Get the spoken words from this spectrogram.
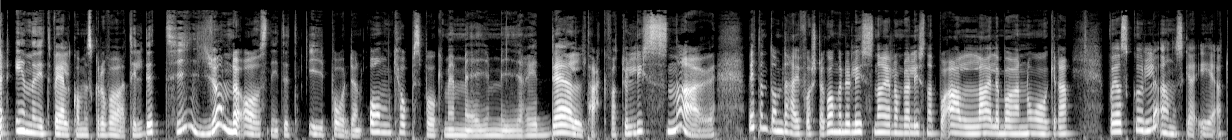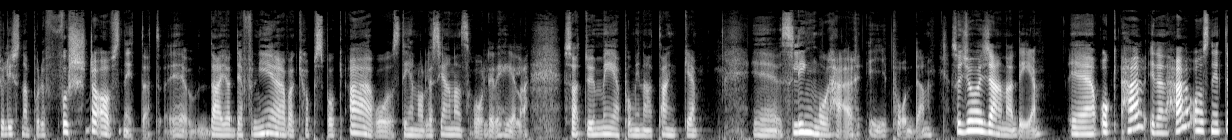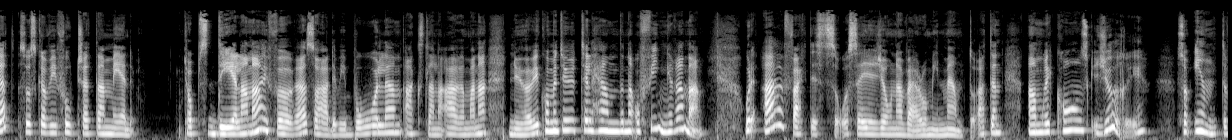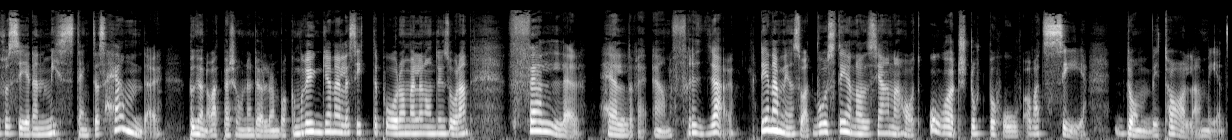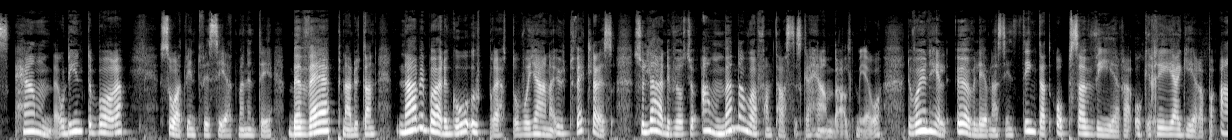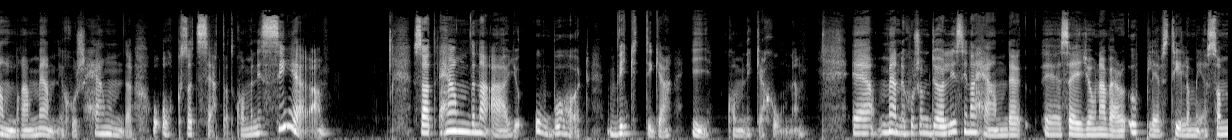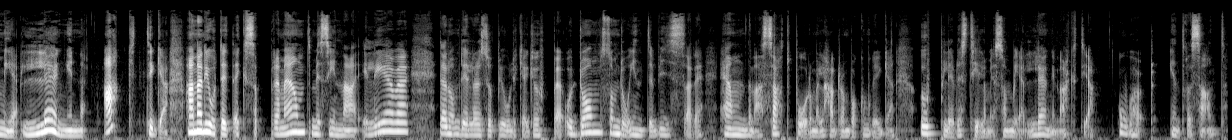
hjärtinnerligt välkommen ska du vara till det tionde avsnittet i podden om kroppsspråk med mig, Miri Dell. Tack för att du lyssnar! Vet inte om det här är första gången du lyssnar eller om du har lyssnat på alla eller bara några. Vad jag skulle önska är att du lyssnar på det första avsnittet eh, där jag definierar vad kroppsspråk är och stenåldershjärnans roll i det hela. Så att du är med på mina tankeslingor eh, här i podden. Så gör gärna det. Eh, och här i det här avsnittet så ska vi fortsätta med kroppsdelarna. I förra så hade vi bålen, axlarna, armarna. Nu har vi kommit ut till händerna och fingrarna. Och det är faktiskt så, säger Jonah Varro, min mentor, att en amerikansk jury som inte får se den misstänktes händer på grund av att personen döljer dem bakom ryggen eller sitter på dem eller någonting sådant, fäller hellre än friar. Det är nämligen så att vår stenåldershjärna har ett oerhört stort behov av att se de vi talar med händer. Och det är inte bara så att vi inte vill se att man inte är beväpnad utan när vi började gå upprätt och vår hjärna utvecklades så lärde vi oss att använda våra fantastiska händer allt mer. Och det var ju en hel överlevnadsinstinkt att observera och reagera på andra människors händer och också ett sätt att kommunicera. Så att händerna är ju oerhört viktiga i kommunikationen. Eh, människor som döljer sina händer, eh, säger Joe Navarro, upplevs till och med som mer lögnaktiga. Han hade gjort ett experiment med sina elever där de delades upp i olika grupper och de som då inte visade händerna, satt på dem eller hade dem bakom ryggen upplevdes till och med som mer lögnaktiga. Oerhört intressant.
